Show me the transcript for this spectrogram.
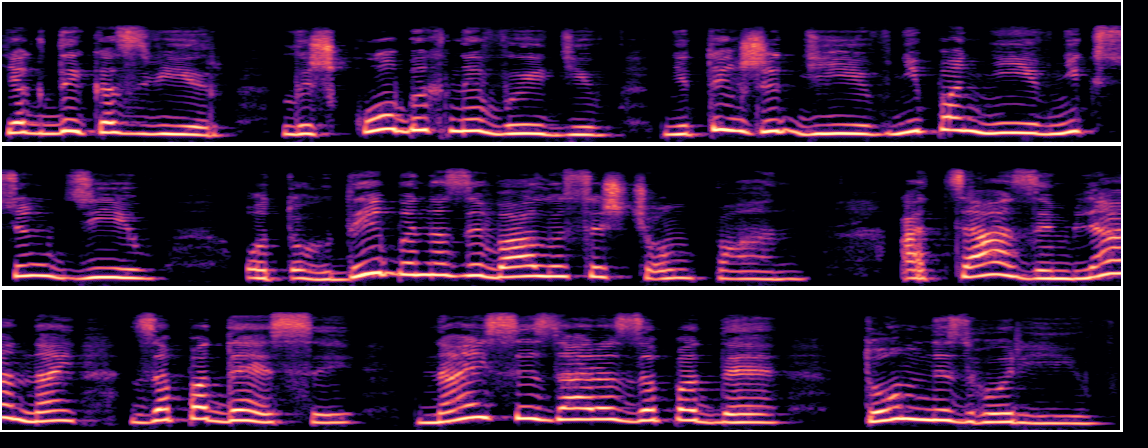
як дика звір, лиш кобих не видів, ні тих жидів, ні панів, ні ксюндзів. Отогди би називалося щом пан. А ця земля най западеси, найси зараз западе, том не згорів.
